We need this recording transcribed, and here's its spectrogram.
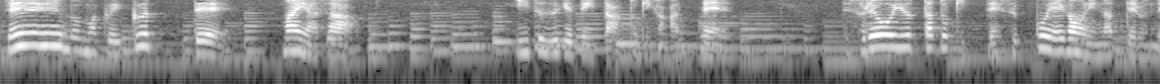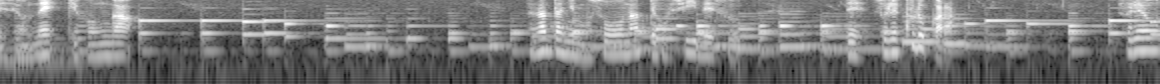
全部うまくいくって毎朝言い続けていた時があってでそれを言った時ってすっごい笑顔になってるんですよね自分が。あなたにもそうなってほしいです。でそれ来るから。それを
